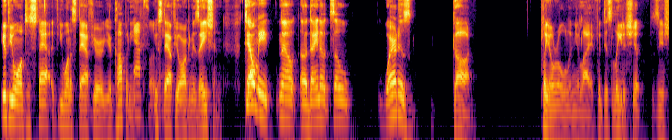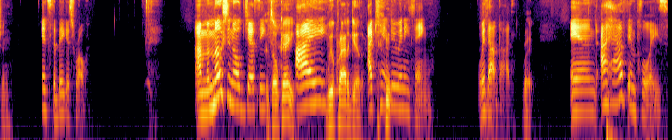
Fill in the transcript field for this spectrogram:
if you want to staff if you want to staff your your company Absolutely. you staff your organization. Tell me now, uh, Dana. So, where does God play a role in your life with this leadership position? It's the biggest role. I'm emotional, Jesse. It's okay. I we'll cry together. I can't do anything without God. right. And I have employees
